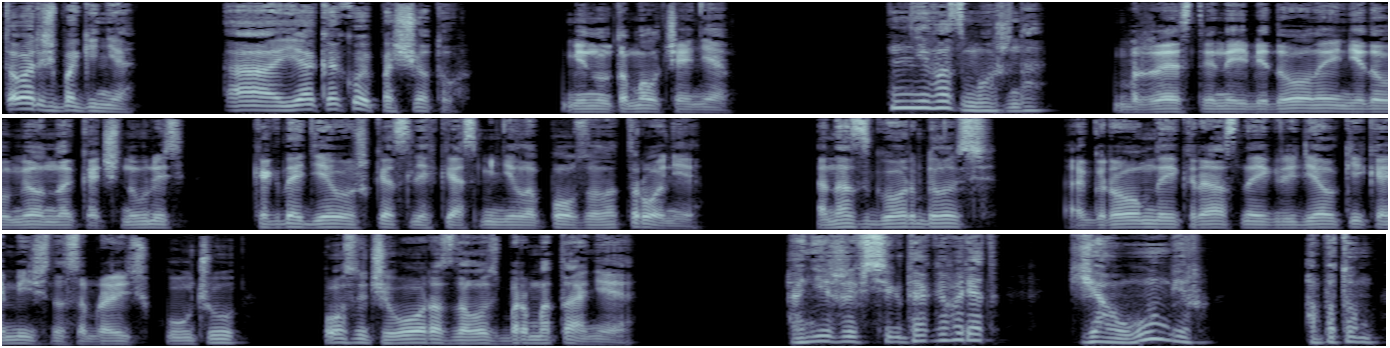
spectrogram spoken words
«Товарищ богиня, а я какой по счету?» Минута молчания. «Невозможно». Божественные бидоны недоуменно качнулись, когда девушка слегка сменила позу на троне. Она сгорбилась, огромные красные гляделки комично собрались в кучу, после чего раздалось бормотание. «Они же всегда говорят, я умер, а потом,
